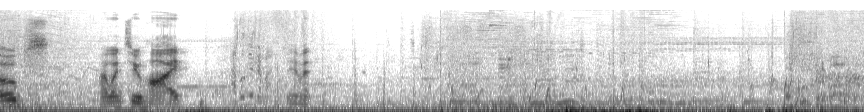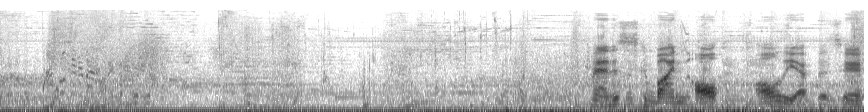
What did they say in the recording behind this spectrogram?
Oops. I went too high. Damn it. Man, this is combining all all the efforts here.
